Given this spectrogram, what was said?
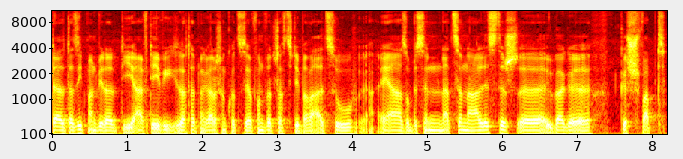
da, da sieht man wieder, die AfD, wie gesagt, hat man gerade schon kurz, ist ja von wirtschaftsliberal zu eher so ein bisschen nationalistisch äh, übergeschwappt.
